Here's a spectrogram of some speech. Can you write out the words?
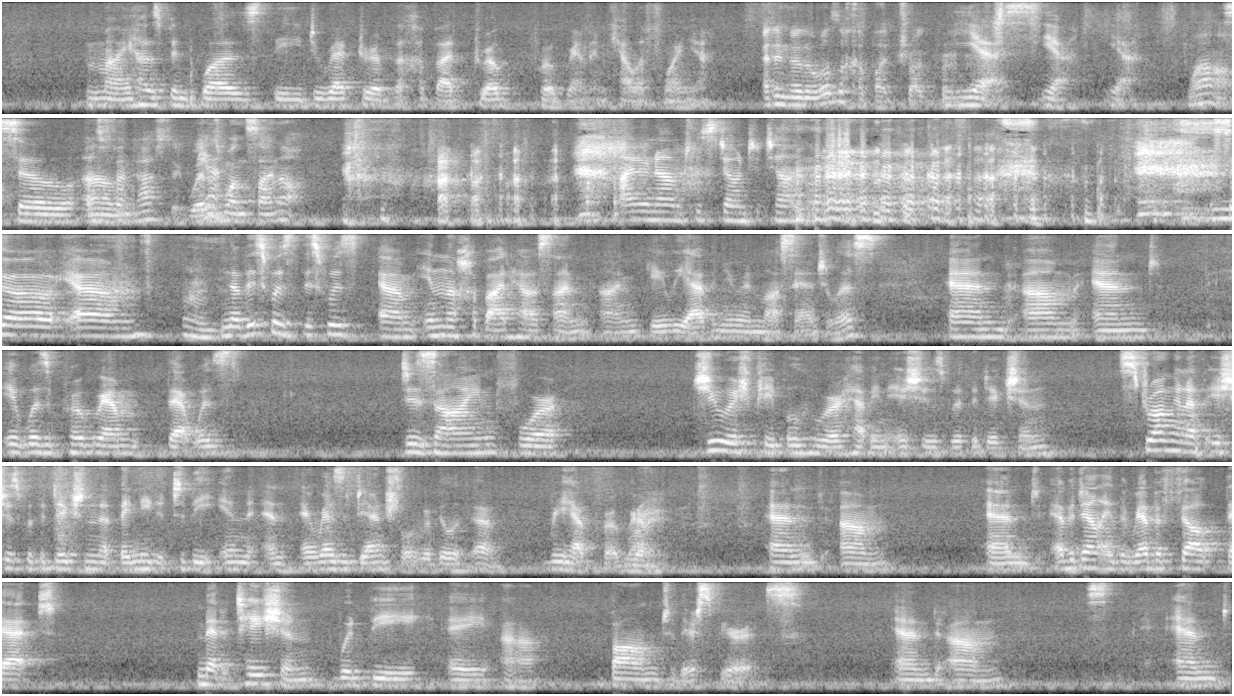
my husband was the director of the Chabad drug program in California. I didn't know there was a Chabad drug program. Yes, yeah, yeah. Wow. So That's um, fantastic. Where does one sign up? I don't know. I'm too stoned to tell you. so um, no, this was this was um, in the Chabad House on on Gayley Avenue in Los Angeles, and um, and it was a program that was designed for Jewish people who were having issues with addiction, strong enough issues with addiction that they needed to be in an, a residential rehabil- uh, rehab program Right. and um, and evidently the Rebbe felt that meditation would be a uh, balm to their spirits, and um, and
